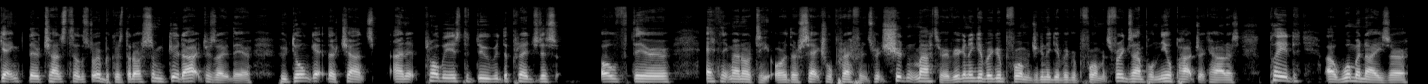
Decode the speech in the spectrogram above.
getting their chance to tell the story because there are some good actors out there who don't get their chance, and it probably is to do with the prejudice of their ethnic minority or their sexual preference, which shouldn't matter. If you're going to give a good performance, you're going to give a good performance. For example, Neil Patrick Harris played a womanizer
